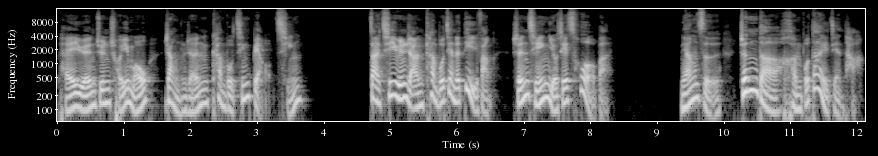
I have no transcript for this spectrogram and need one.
裴元君垂眸，让人看不清表情。在戚云染看不见的地方，神情有些挫败。娘子真的很不待见他，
